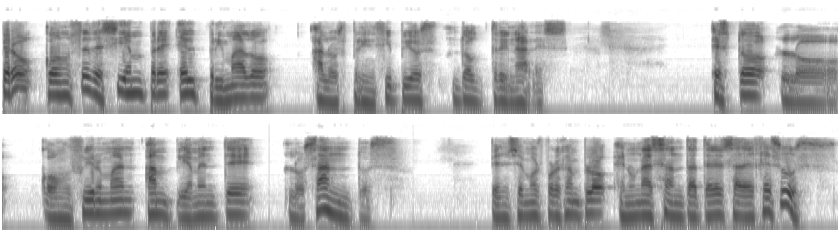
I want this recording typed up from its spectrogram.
pero concede siempre el primado a los principios doctrinales. Esto lo confirman ampliamente los santos. Pensemos, por ejemplo, en una Santa Teresa de Jesús.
